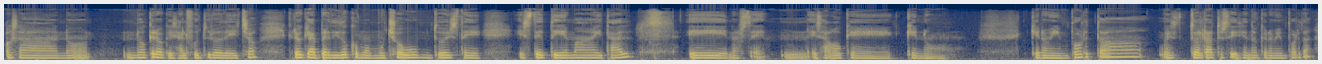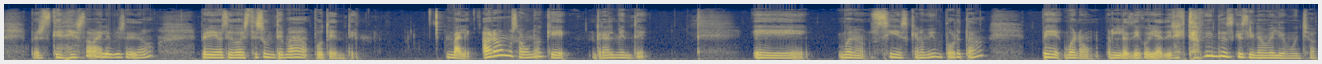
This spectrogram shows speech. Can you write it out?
o sea, no, no creo que sea el futuro, de hecho, creo que ha perdido como mucho boom todo este, este tema y tal, eh, no sé, mm, es algo que, que no que no me importa, pues todo el rato estoy diciendo que no me importa, pero es que de esto va el episodio, ¿no? Pero ya os digo, este es un tema potente. Vale, ahora vamos a uno que realmente, eh, bueno, sí, es que no me importa, pero bueno, lo digo ya directamente, es que si no me lío mucho,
